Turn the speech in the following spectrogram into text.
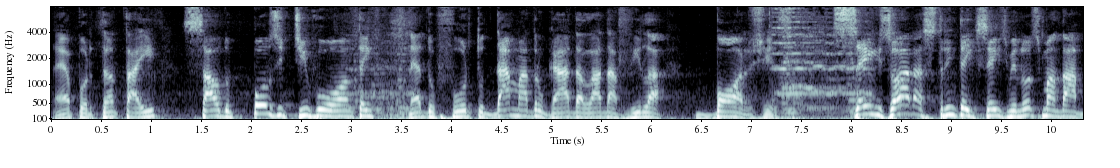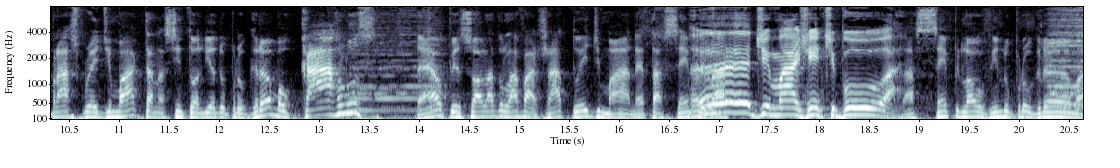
né? Portanto, tá aí saldo positivo ontem, né, do furto da madrugada lá da Vila Borges. 6 horas 36 minutos. Mandar um abraço pro Edmar, que tá na sintonia do programa. O Carlos, É, o pessoal lá do Lava Jato do Edmar, né? Tá sempre lá. Demais, gente boa. Tá sempre lá ouvindo o programa.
